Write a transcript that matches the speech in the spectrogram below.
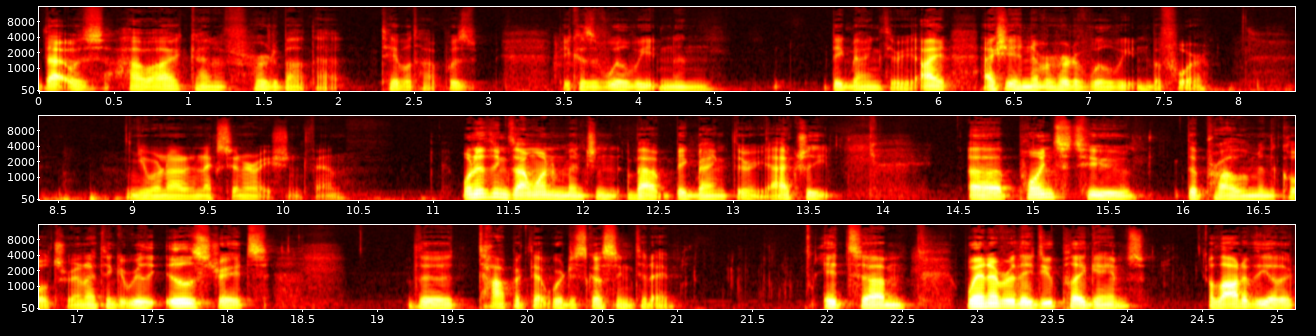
that was how I kind of heard about that tabletop was because of Wil Wheaton and Big Bang Theory. I actually had never heard of Wil Wheaton before. You were not a Next Generation fan. One of the things I wanted to mention about Big Bang Theory actually uh, points to the problem in the culture, and I think it really illustrates the topic that we're discussing today. It's um, whenever they do play games, a lot of the other,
